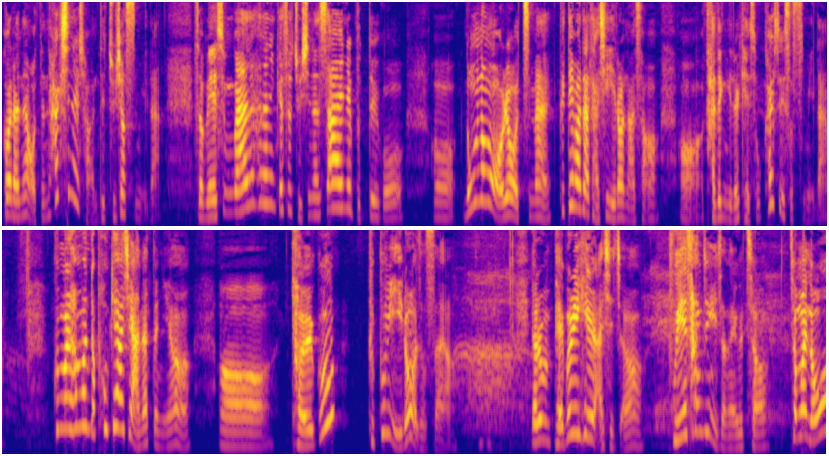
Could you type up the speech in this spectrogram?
거라는 어떤 확신을 저한테 주셨습니다. 그래서 매 순간 하나님께서 주시는 사인을 붙들고 어, 너무너무 어려웠지만 그때마다 다시 일어나서 어, 가던 일을 계속 할 수 있었습니다. 꿈을 한 번도 포기하지 않았더니요. 어, 결국 그 꿈이 이루어졌어요. 여러분 베버리 힐 아시죠? 부의 상징이잖아요, 그렇죠? 정말 너무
